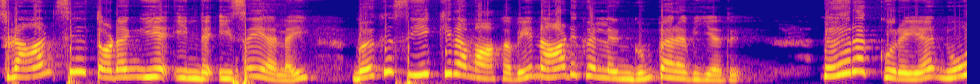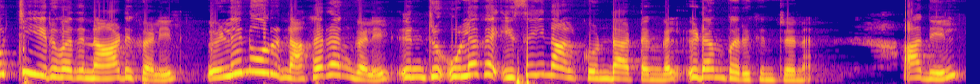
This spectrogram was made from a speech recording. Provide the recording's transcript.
பிரான்சில் தொடங்கிய இந்த இசையலை வெகு சீக்கிரமாகவே நாடுகள் எங்கும் பரவியது. ஏறக்குறைய நூற்றி இருபது நாடுகளில் எழுநூறு நகரங்களில் இன்று உலக இசை நாள் கொண்டாட்டங்கள் இடம்பெறுகின்றன. அதில்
